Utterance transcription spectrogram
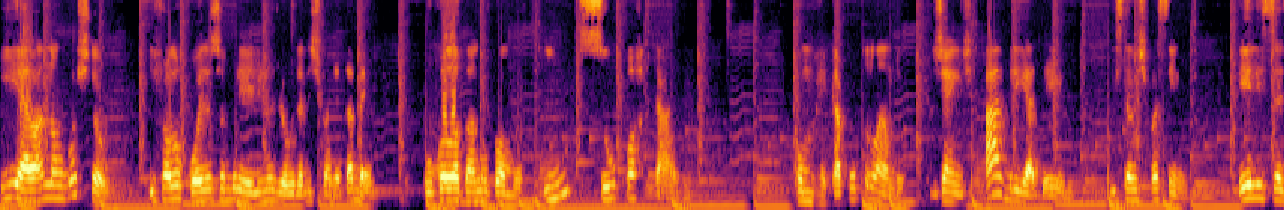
E ela não gostou. E falou coisas sobre ele no jogo da discórdia também o colocando como insuportável. Como recapitulando, gente, a briga dele estão tipo assim, ele, se,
